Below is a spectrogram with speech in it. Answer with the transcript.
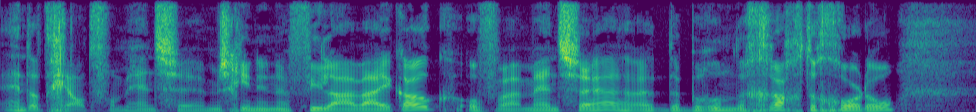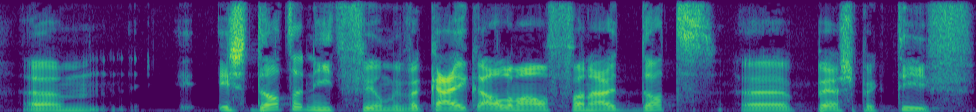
en dat geldt voor mensen misschien in een villa-wijk ook. Of uh, mensen, de beroemde grachtengordel. Um, is dat het niet veel meer? We kijken allemaal vanuit dat uh, perspectief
